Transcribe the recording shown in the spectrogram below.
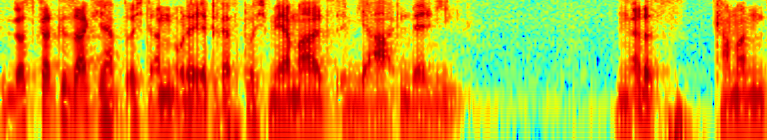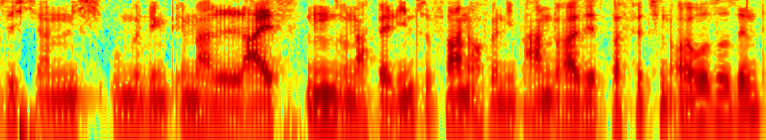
du hast gerade gesagt, ihr habt euch dann oder ihr trefft euch mehrmals im Jahr in Berlin. Ja, das kann man sich ja nicht unbedingt immer leisten, so nach Berlin zu fahren, auch wenn die Bahnpreise jetzt bei 14 Euro so sind.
